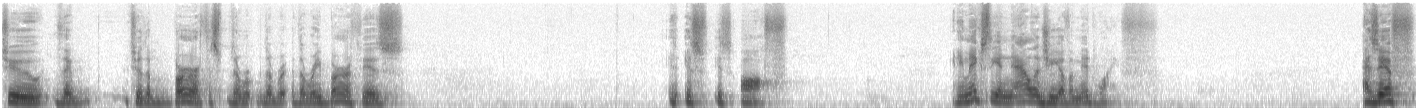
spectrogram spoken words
to the to the birth, the, the, the rebirth is, is, is off. And he makes the analogy of a midwife. As if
